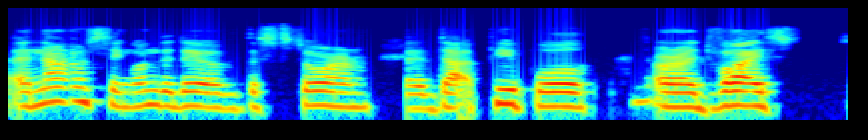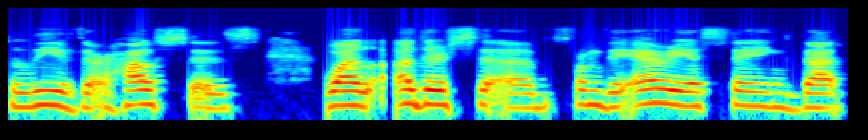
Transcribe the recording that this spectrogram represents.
announcing on the day of the storm that people are advised to leave their houses, while others uh, from the area saying that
